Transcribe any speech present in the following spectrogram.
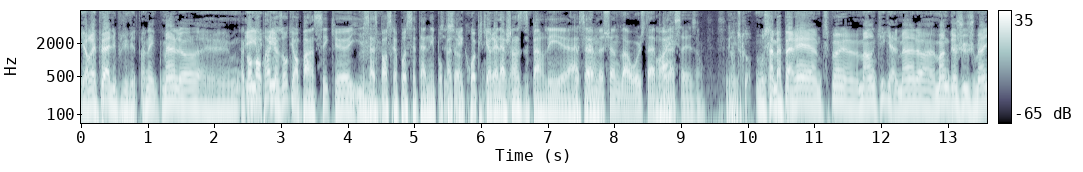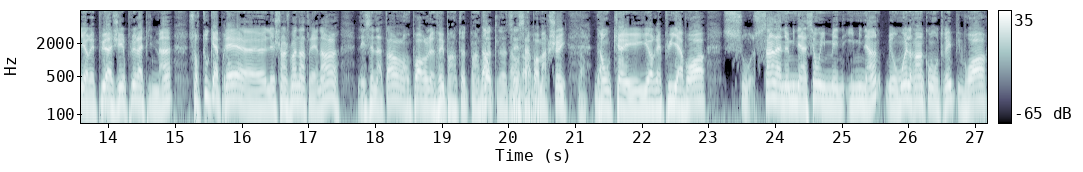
Il aurait pu aller plus vite. Honnêtement, là... Euh, Fait et- comprend et- que les autres, ils ont pensé que ça se passerait pas cette année pour Patrick ça. Roy, puis qu'il aurait la chance d'y parler euh, à Le plan de M. Andlauer, c'était après Ouais. la saison. En tout cas, moi, ça m'apparaît un petit peu un manque également, là, un manque de jugement. Il aurait pu agir plus rapidement. Surtout qu'après euh, les changements d'entraîneur, les sénateurs ont pas relevé pantoute, pantoute. Non, Là, non, ça n'a pas marché. Donc, euh, il aurait pu y avoir, sous- sans la nomination immi- imminente, mais au moins le rencontrer puis voir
